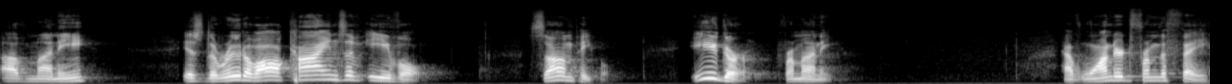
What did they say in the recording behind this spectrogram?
of money is the root of all kinds of evil. Some people, eager for money, have wandered from the faith.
